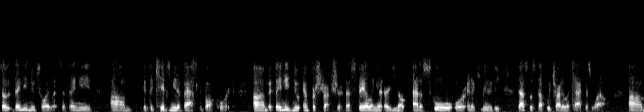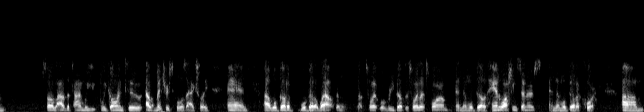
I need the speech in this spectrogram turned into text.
so they need new toilets. If they need, um, if the kids need a basketball court, um, if they need new infrastructure that's failing, uh, you know, at a school or in a community, that's the stuff we try to attack as well. Um, so a lot of the time we we go into elementary schools actually, and uh, we'll build a we'll build a well, then we'll, toilet, we'll rebuild the toilets for them, and then we'll build hand washing centers, and then we'll build a court. Um,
